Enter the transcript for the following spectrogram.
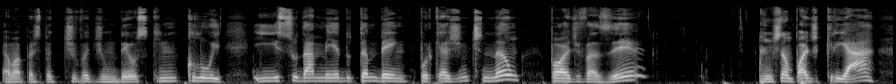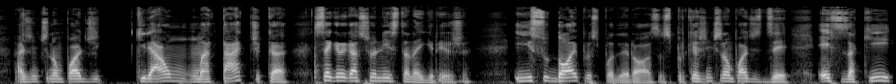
é uma perspectiva de um Deus que inclui. E isso dá medo também, porque a gente não pode fazer a gente não pode criar, a gente não pode criar um, uma tática segregacionista na igreja. E isso dói para os poderosos, porque a gente não pode dizer esses aqui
